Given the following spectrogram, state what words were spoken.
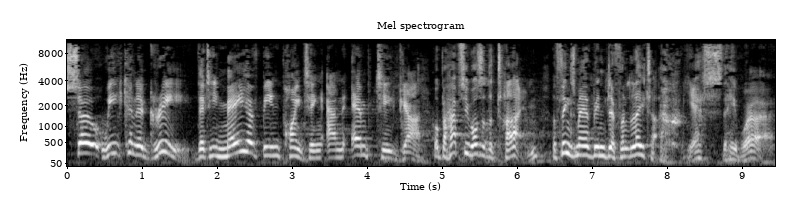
So we can agree that he may have been pointing an empty gun. Well, perhaps he was at the time. The things may have been different later. Oh, yes, they were.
